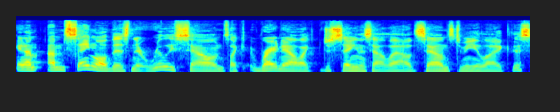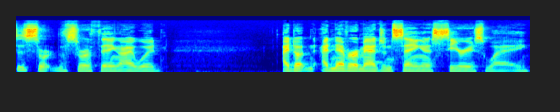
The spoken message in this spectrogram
and I'm I'm saying all this, and it really sounds like right now, like just saying this out loud sounds to me like this is sort of the sort of thing I would. I don't. I never imagined saying in a serious way.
